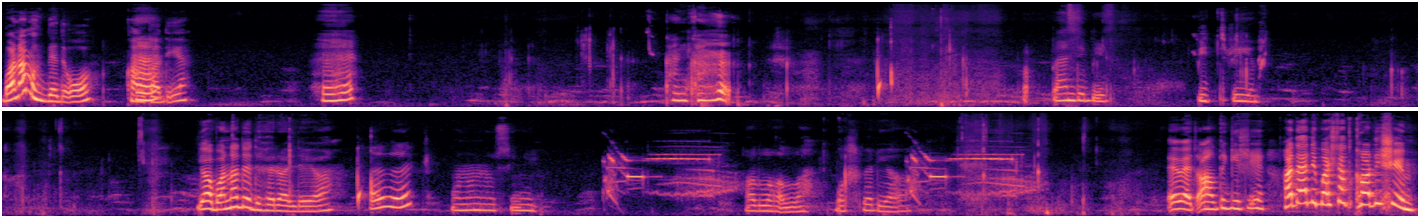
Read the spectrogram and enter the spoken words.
Bana mı dedi o kanka He. diye? Hı hı. Kanka. Ben de bir bitireyim. Ya bana dedi herhalde ya. Evet. Onun seni. Allah Allah. Boş ver ya. Evet 6 kişi. Hadi hadi başlat kardeşim.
